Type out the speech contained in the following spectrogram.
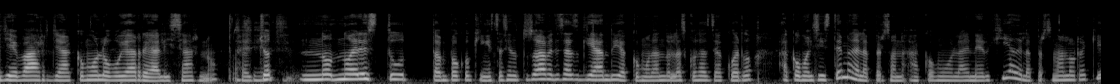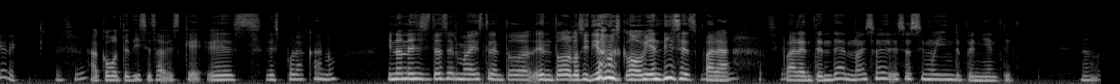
llevar ya, cómo lo voy a realizar, ¿no? O sea, yo, no, no eres tú tampoco quien está haciendo, tú solamente estás guiando y acomodando las cosas de acuerdo a cómo el sistema de la persona, a cómo la energía de la persona lo requiere, a cómo te dice, sabes qué, es, es por acá, ¿no? y no necesitas ser maestra en todo, en todos los idiomas como bien dices para para entender no eso eso sí muy independiente ¿no?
